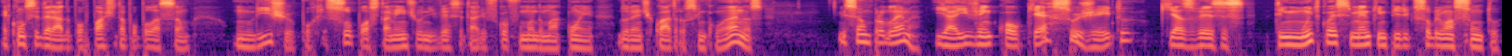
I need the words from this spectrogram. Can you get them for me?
é considerado por parte da população um lixo, porque supostamente o universitário ficou fumando maconha durante 4 ou 5 anos, isso é um problema. E aí vem qualquer sujeito que às vezes tem muito conhecimento empírico sobre um assunto,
